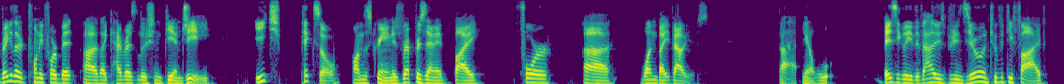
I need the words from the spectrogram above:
regular 24-bit uh, like high resolution PNG, each pixel on the screen is represented by four uh, one byte values. Uh, you know, basically the values between zero and 255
